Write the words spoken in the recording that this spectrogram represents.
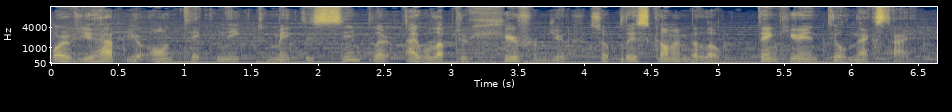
or if you have your own technique to make this simpler I would love to hear from you so please comment below. Thank you until next time.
